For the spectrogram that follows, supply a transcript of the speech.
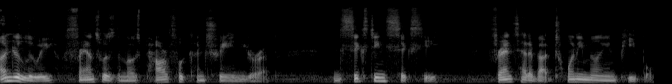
Under Louis, France was the most powerful country in Europe. In 1660, France had about 20 million people.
